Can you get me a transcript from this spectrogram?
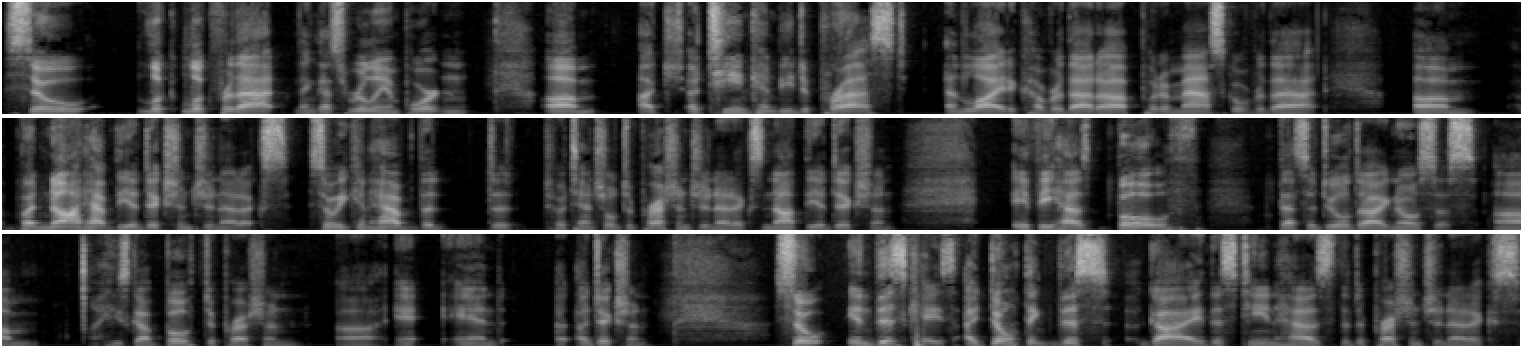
So look look for that. I think that's really important. Um, a, a, teen can be depressed and lie to cover that up, put a mask over that, um, but not have the addiction genetics. So he can have the, the potential depression genetics, not the addiction. If he has both, that's a dual diagnosis. Um, he's got both depression uh, and, and addiction. So in this case, I don't think this guy, this teen, has the depression genetics.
